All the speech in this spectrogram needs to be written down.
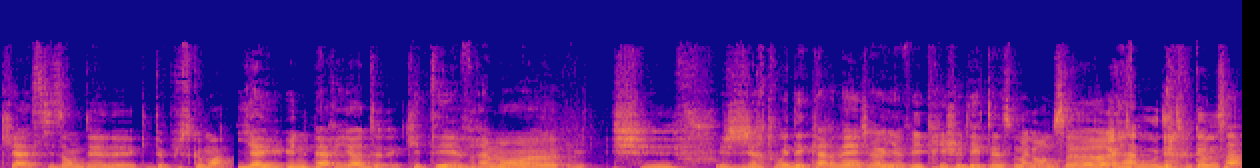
qui a 6 ans de, de plus que moi, il y a eu une période qui était vraiment. euh, j'ai retrouvé des carnets, tu vois, il y avait écrit je déteste ma grande sœur et tout, des trucs comme ça.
